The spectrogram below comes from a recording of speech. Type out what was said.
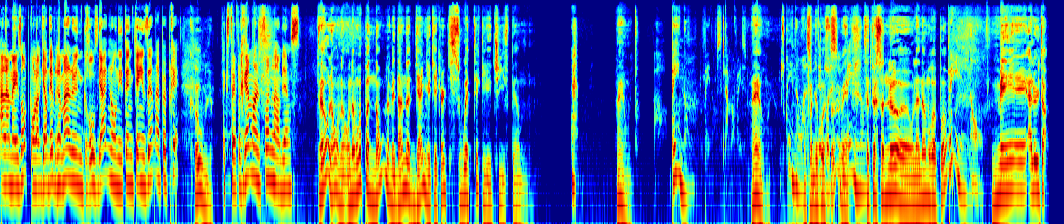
à la maison, puis qu'on le regardait vraiment là, une grosse gang. Là, on était une quinzaine à peu près. Cool. Fait que c'était vraiment le fun, l'ambiance. C'est drôle, hein, on n'aimera pas de nom, là, mais dans notre gang, il y a quelqu'un qui souhaitait que les Chiefs perdent. Ouais, oui. Ben non, ben non, c'est de la mauvaise. Ouais, oui. En tout cas, Ben non, on souhaitait pas, pas ça, ça. mais Ben non. cette personne-là, euh, on la nommera pas. Ben non. Mais elle a eu tort.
